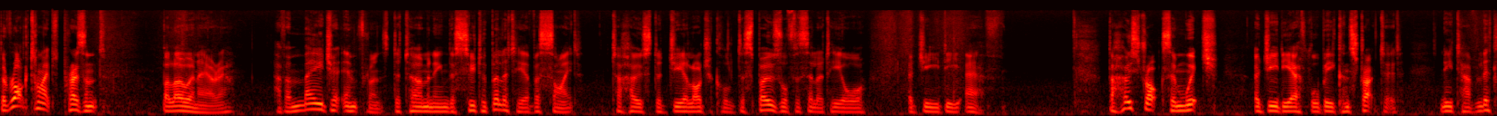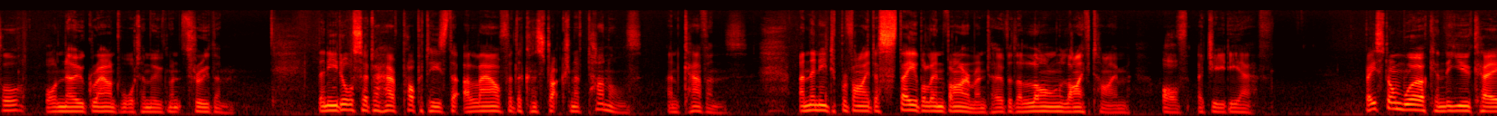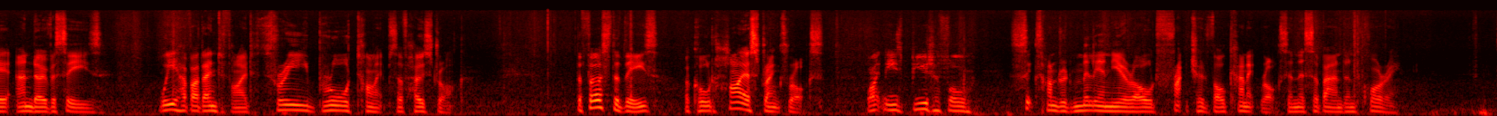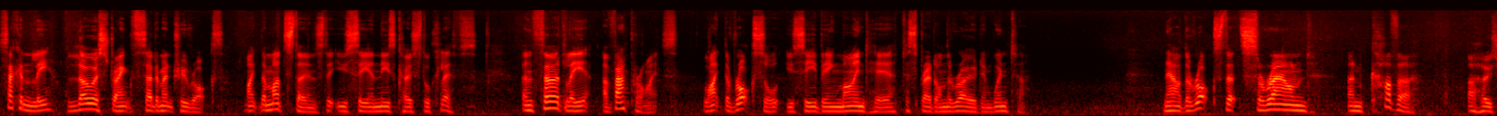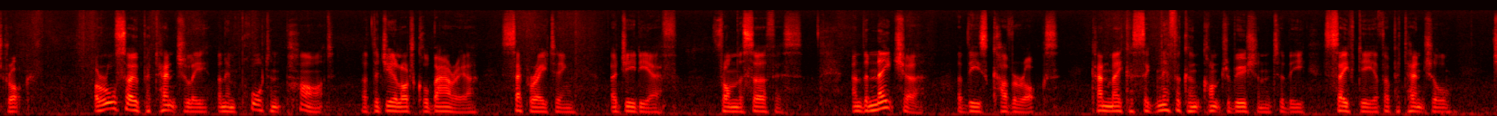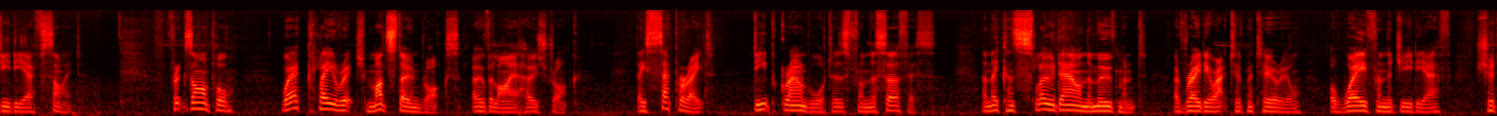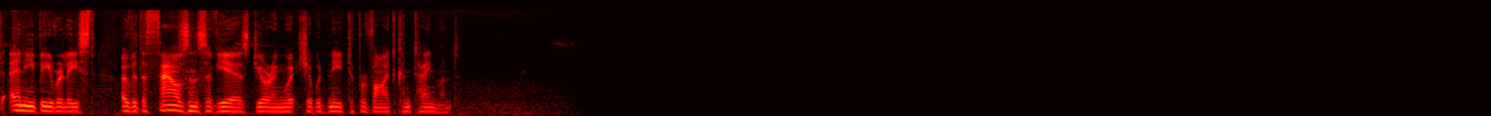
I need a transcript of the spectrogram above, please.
The rock types present below an area have a major influence determining the suitability of a site to host a geological disposal facility or a GDF. The host rocks in which a GDF will be constructed need to have little or no groundwater movement through them. They need also to have properties that allow for the construction of tunnels and caverns. And they need to provide a stable environment over the long lifetime of a GDF. Based on work in the UK and overseas, we have identified three broad types of host rock. The first of these are called higher strength rocks, like these beautiful 600 million year old fractured volcanic rocks in this abandoned quarry. Secondly, lower strength sedimentary rocks, like the mudstones that you see in these coastal cliffs. And thirdly, evaporites, like the rock salt you see being mined here to spread on the road in winter. Now, the rocks that surround and cover a host rock are also potentially an important part of the geological barrier separating a GDF from the surface. And the nature of these cover rocks can make a significant contribution to the safety of a potential GDF site. For example, where clay-rich mudstone rocks overlie a host rock, they separate deep groundwaters from the surface, and they can slow down the movement of radioactive material away from the GDF should any be released over the thousands of years during which it would need to provide containment.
